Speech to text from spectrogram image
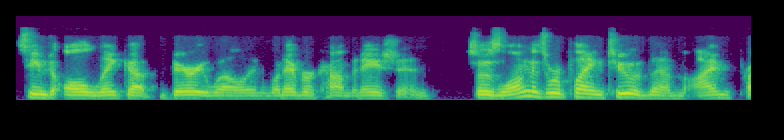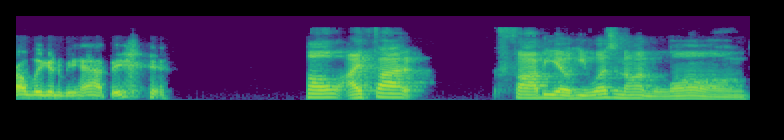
seem to all link up very well in whatever combination. So as long as we're playing two of them, I'm probably going to be happy. Paul, I thought Fabio, he wasn't on long,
